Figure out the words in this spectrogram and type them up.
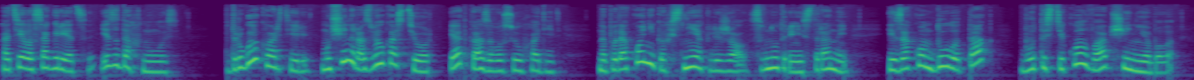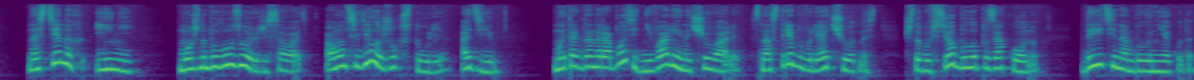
хотела согреться и задохнулась. В другой квартире мужчина развел костер и отказывался уходить. На подоконниках снег лежал с внутренней стороны, и закон дуло так, будто стекол вообще не было. На стенах иней. Можно было узоры рисовать, а он сидел и жег стулья, один. Мы тогда на работе дневали и ночевали, с нас требовали отчетность, чтобы все было по закону. Да идти нам было некуда.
